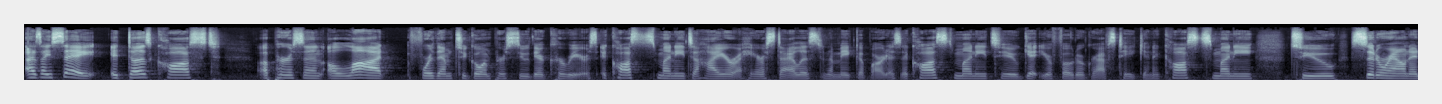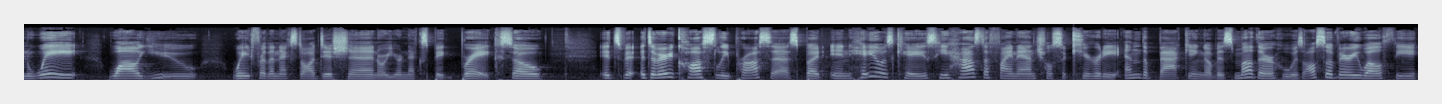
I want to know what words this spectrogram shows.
as I say, it does cost a person a lot for them to go and pursue their careers. It costs money to hire a hairstylist and a makeup artist. It costs money to get your photographs taken. It costs money to sit around and wait while you wait for the next audition or your next big break. So it's it's a very costly process, but in Haeyo's case, he has the financial security and the backing of his mother, who is also very wealthy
